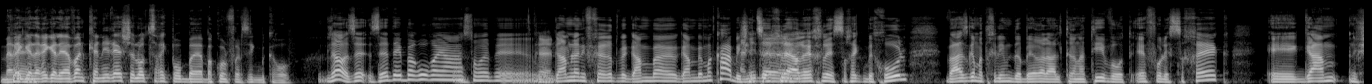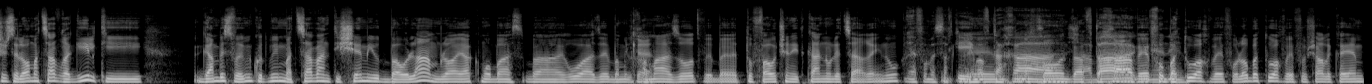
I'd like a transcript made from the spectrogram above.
מהרגע כן. לרגע ליוון, כנראה שלא תשחק פה ב- בקונפרנס ליג בקרוב. לא, זה, זה די ברור היה, זאת אומרת, אה, כן. גם לנבחרת וגם ב, גם במכבי, שצריך די- להיערך לשחק בחו"ל, ואז גם מתחילים לדבר על האלטרנטיבות, איפה לשחק. אה, גם, אני חושב שזה לא מצב רגיל, כי גם בסבבים קודמים, מצב האנטישמיות בעולם לא היה כמו באירוע הזה, במלחמה כן. הזאת, ובתופעות שנתקלנו לצערנו. איפה משחקים, אה, הבטחה, נכון, שב"כ, והבטחה, ואיפה עניינים. בטוח ואיפה לא בטוח, ואיפה אפשר לקיים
